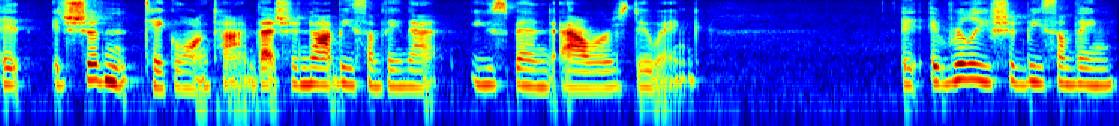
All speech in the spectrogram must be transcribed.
it, it shouldn't take a long time. That should not be something that you spend hours doing. It, it really should be something,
